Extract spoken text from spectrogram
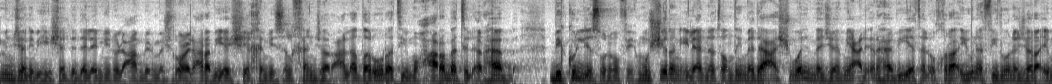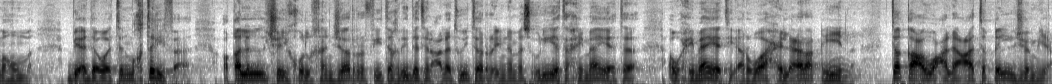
من جانبه شدد الأمين العام للمشروع العربي الشيخ خميس الخنجر على ضرورة محاربة الإرهاب بكل صنوفه مشيرا إلى أن تنظيم داعش والمجاميع الإرهابية الأخرى ينفذون جرائمهم بأدوات مختلفة. وقال الشيخ الخنجر في تغريدة على تويتر إن مسؤولية حماية أو حماية أرواح العراقيين تقع على عاتق الجميع.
